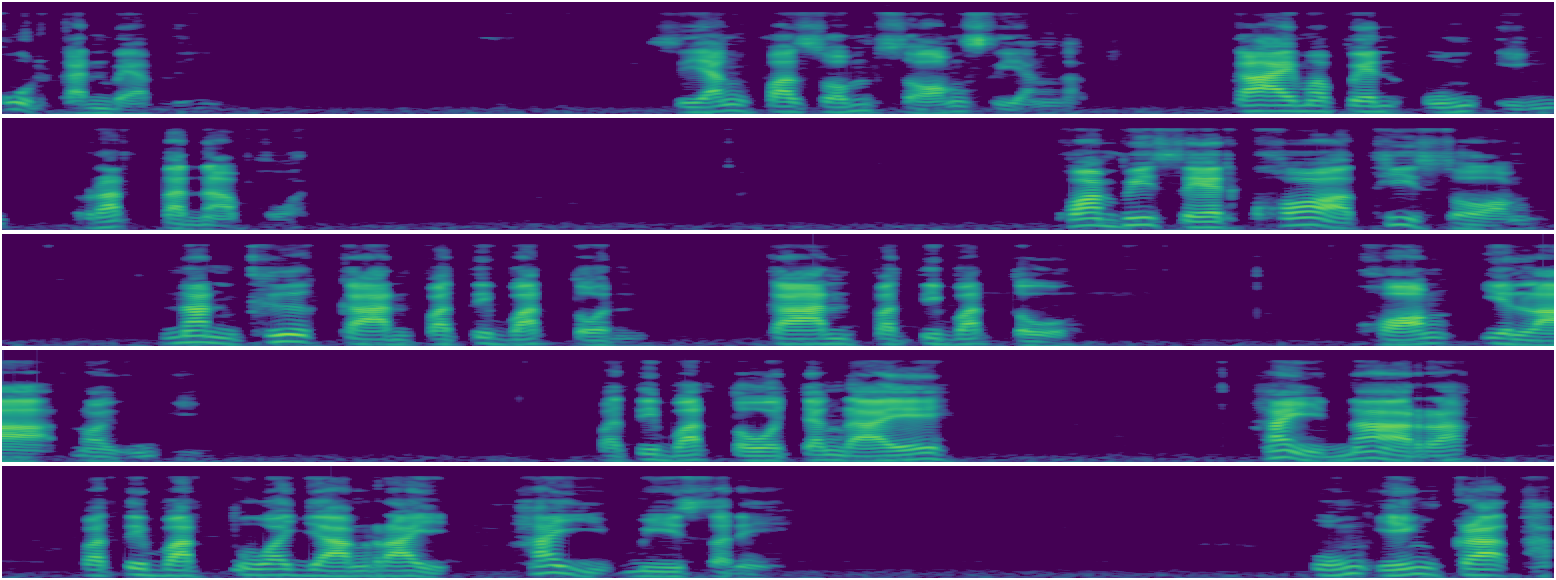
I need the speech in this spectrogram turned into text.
พูดกันแบบนี้ เสียงผสมสองเสียงครับ กลายมาเป็นอุ๋งอิงรัตนาพรความพิเศษข้อที่สองนั่นคือการปฏิบัติตน การปฏิบัติโต ของอีลาหน่อยอุ๋งอิง ปฏิบัติโตจังใดให้น่ารัก ปฏิบัติตัวอย่างไรให้มีเสน่ห์อุ๋งอิงกระท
